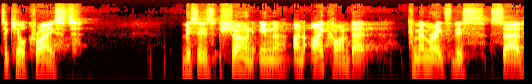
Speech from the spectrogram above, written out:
to kill Christ. This is shown in an icon that commemorates this sad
